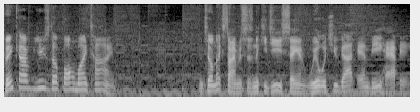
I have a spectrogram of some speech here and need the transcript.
think I've used up all my time. Until next time, this is Nikki G saying, Wheel what you got and be happy.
